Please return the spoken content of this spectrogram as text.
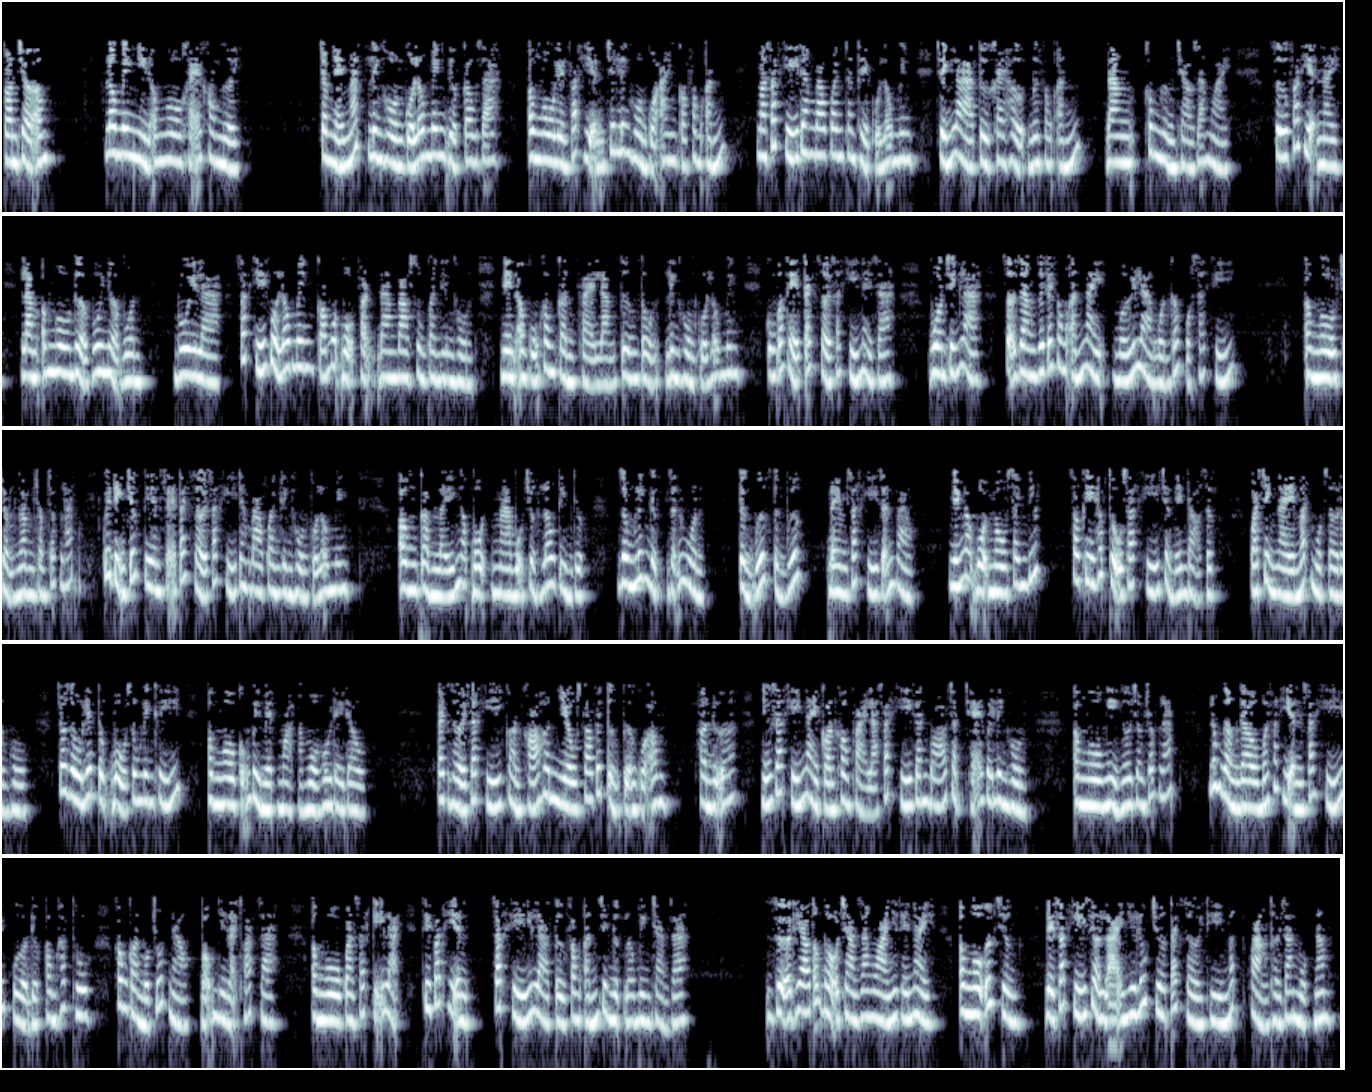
Còn chờ ông. Lâu Minh nhìn ông Ngô khẽ không người. Trong nháy mắt, linh hồn của Lâu Minh được câu ra. Ông Ngô liền phát hiện trên linh hồn của anh có phong ấn, mà sát khí đang bao quanh thân thể của Lâu Minh chính là từ khe hở nơi phong ấn, đang không ngừng trào ra ngoài. Sự phát hiện này làm ông Ngô nửa vui nửa buồn. Vui là sát khí của Lâu Minh có một bộ phận đang bao xung quanh linh hồn, nên ông cũng không cần phải làm tương tổn linh hồn của Lâu Minh, cũng có thể tách rời sát khí này ra. Buồn chính là, sợ rằng dưới cái phong ấn này mới là nguồn gốc của sát khí. Ông Ngô trầm ngâm trong chốc lát, quyết định trước tiên sẽ tách rời sát khí đang bao quanh linh hồn của Lâu Minh. Ông cầm lấy ngọc bội mà bộ trưởng Lâu tìm được, dùng linh lực dẫn nguồn, từng bước từng bước, đem sát khí dẫn vào. Miếng ngọc bội màu xanh biếc, sau khi hấp thụ sát khí trở nên đỏ rực. Quá trình này mất một giờ đồng hồ, cho dù liên tục bổ sung linh khí, ông Ngô cũng bị mệt mỏi và mồ hôi đầy đầu. Tách rời sát khí còn khó hơn nhiều so với tưởng tượng của ông. Hơn nữa, những sát khí này còn không phải là sát khí gắn bó chặt chẽ với linh hồn. Ông Ngô nghỉ ngơi trong chốc lát, lúc ngẩng đầu mới phát hiện sát khí vừa được ông hấp thu, không còn một chút nào, bỗng nhiên lại thoát ra. Ông Ngô quan sát kỹ lại, thì phát hiện sát khí là từ phong ấn trên ngực Lâu Minh tràn ra. Dựa theo tốc độ tràn ra ngoài như thế này, ông Ngô ước chừng, để sát khí trở lại như lúc chưa tách rời thì mất khoảng thời gian một năm.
